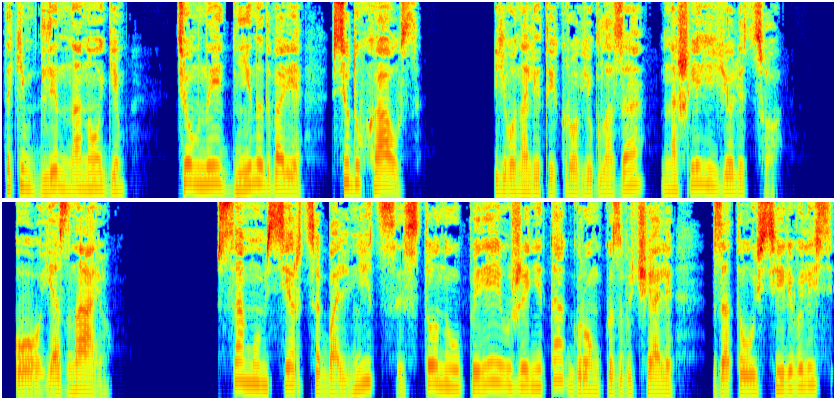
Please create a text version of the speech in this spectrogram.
таким длинноногим, Темные дни на дворе, всюду хаос. Его налитые кровью глаза нашли ее лицо. «О, я знаю». В самом сердце больницы стоны упырей уже не так громко звучали, зато усиливались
